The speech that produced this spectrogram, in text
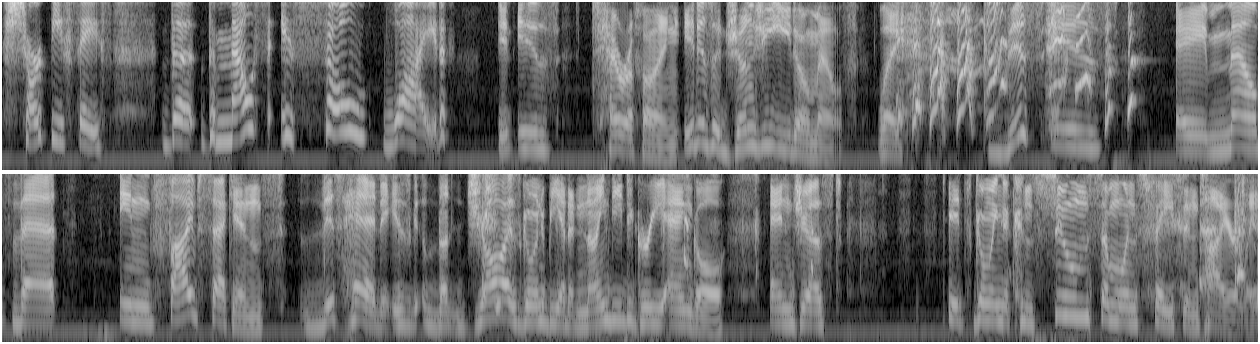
Sharpie face. The the mouth is so wide. It is terrifying. It is a Junji Ito mouth. Like this is a mouth that in five seconds, this head is the jaw is going to be at a 90 degree angle and just it's going to consume someone's face entirely.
